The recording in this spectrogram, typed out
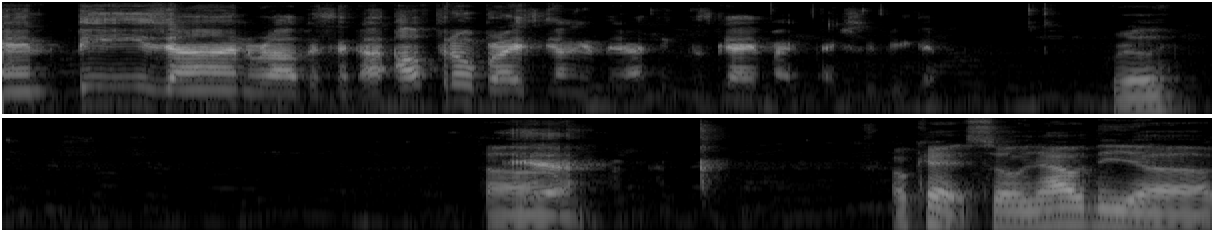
and Bijan Robinson. I'll throw Bryce Young in there. I think this guy might actually be good. Really? Um, yeah. Okay, so now the uh,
